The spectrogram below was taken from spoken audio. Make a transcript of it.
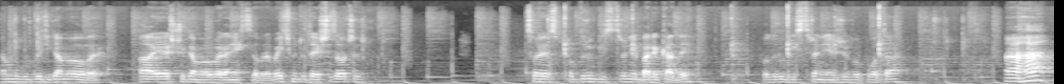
Tam mógłby być game over. A ja jeszcze game overa nie chcę. Dobra, wejdźmy tutaj jeszcze zobaczyć. Co jest po drugiej stronie barykady. Po drugiej stronie żywopłota. Aha.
